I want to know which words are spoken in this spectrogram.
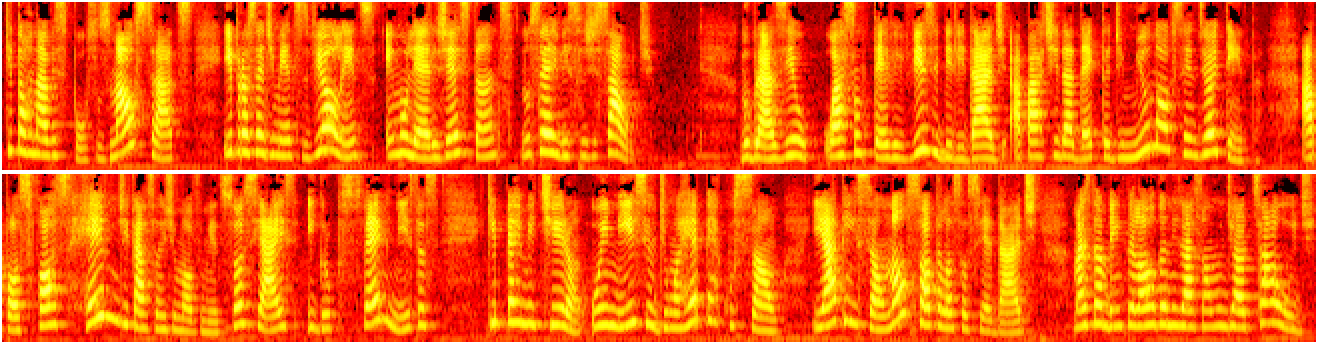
que tornava expostos maus tratos e procedimentos violentos em mulheres gestantes nos serviços de saúde. No Brasil, o assunto teve visibilidade a partir da década de 1980, após fortes reivindicações de movimentos sociais e grupos feministas que permitiram o início de uma repercussão e atenção não só pela sociedade, mas também pela Organização Mundial de Saúde,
